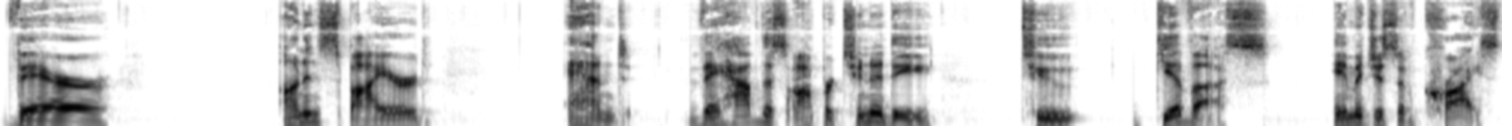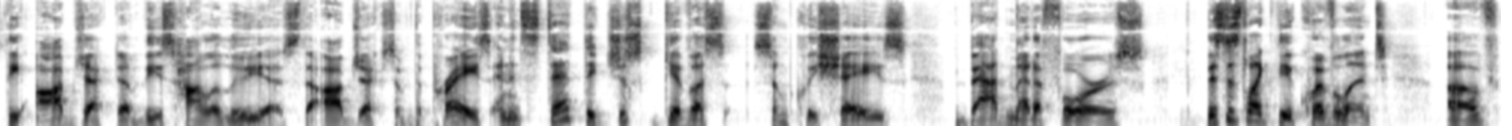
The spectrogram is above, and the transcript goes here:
they're uninspired, and they have this opportunity to give us images of Christ, the object of these hallelujahs, the objects of the praise, and instead they just give us some cliches, bad metaphors. This is like the equivalent of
